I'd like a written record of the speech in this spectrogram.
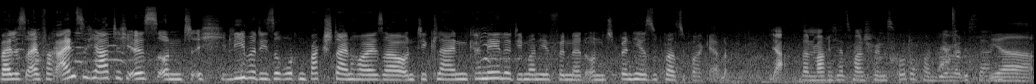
weil es einfach einzigartig ist und ich liebe diese roten Backsteinhäuser und die kleinen Kanäle, die man hier findet und bin hier super, super gerne. Ja, dann mache ich jetzt mal ein schönes Foto von dir, würde ich sagen. Ja.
